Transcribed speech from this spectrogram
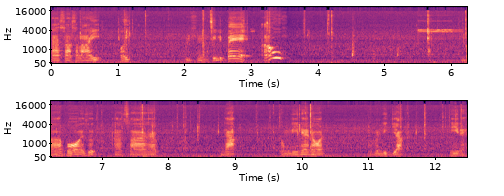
อาซาสไลด์เฮ้ยฟิลิปเป้ เอ้า บ้าบอยสุดอาซาครับ ดัก ตรงนี้แน่นอนถ้ามันดิกยักษ์นี่นะ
